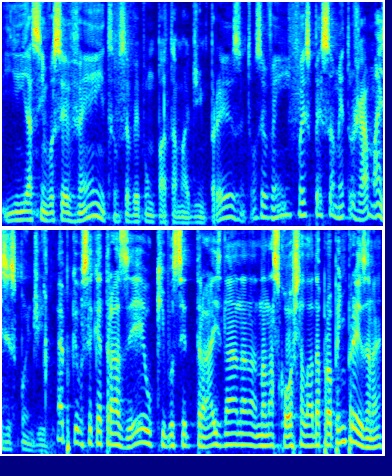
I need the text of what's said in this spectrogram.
E assim, você vem, então você vem para um patamar de empresa, então você vem com esse pensamento já mais expandido. É porque você quer trazer o que você traz na, na, nas costas lá da própria empresa, né?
